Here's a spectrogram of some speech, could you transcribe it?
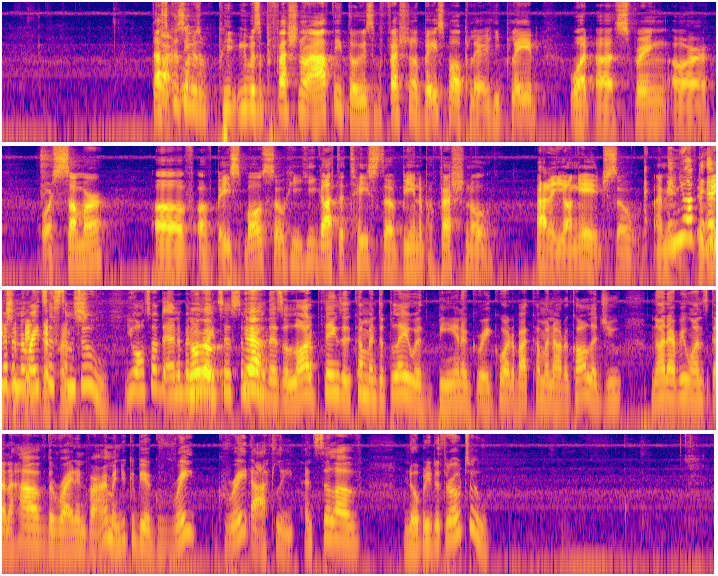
That's Alright, because he was a, he, he was a professional athlete, though. He was a professional baseball player. He played what uh, spring or or summer of of baseball, so he, he got the taste of being a professional at a young age. So I mean, and you have to end up in the right difference. system too. You also have to end up in No, the that- right system yeah. too. There's a lot of things that come into play with being a great quarterback coming out of college. You not everyone's gonna have the right environment. You could be a great, great athlete and still have nobody to throw to.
